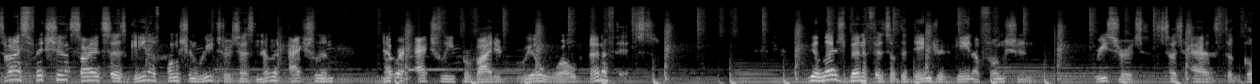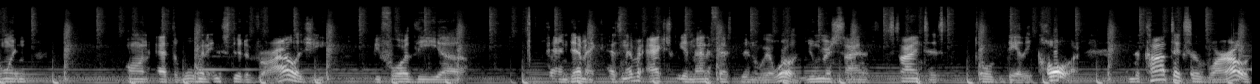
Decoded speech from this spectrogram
Science fiction, science says gain of function research has never actually never actually provided real world benefits. The alleged benefits of the dangerous gain of function research, such as the going on at the Wuhan Institute of Virology before the uh, pandemic, has never actually been manifested in the real world. Numerous science, scientists told the Daily Caller. In the context of virology,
